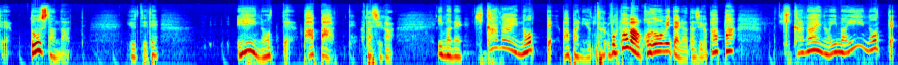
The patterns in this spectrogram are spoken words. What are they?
言って、どうしたんだって言ってて「いいの?」って「パパ」って私が今ね聞かないのってパパに言ったの。も うパパは子供みたいに私が「パパ聞かないの今いいの?」って。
